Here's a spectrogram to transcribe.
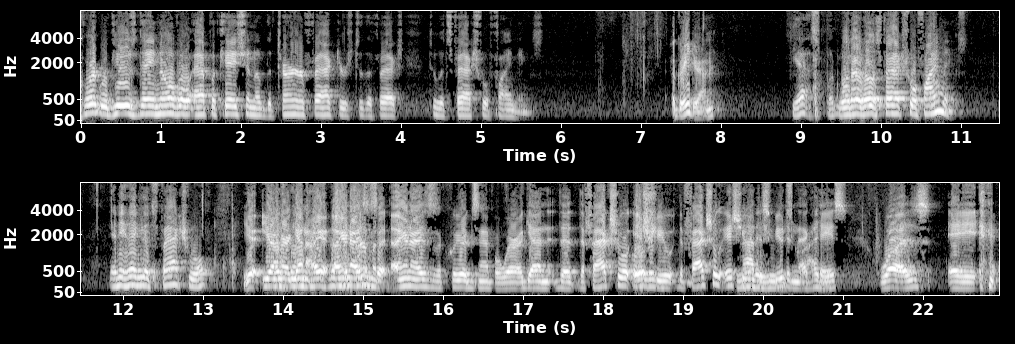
Court reviews de novo application of the Turner factors to the facts, to its factual findings. Agreed, Your Honor. Yes, but what are those factual findings? Anything that's factual, Your, Your Honor, again, been- I- has been Iron Eyes is a, Iron is a clear example where, again, the, the factual the- issue, the factual issue and dispute in that describe it. Was a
